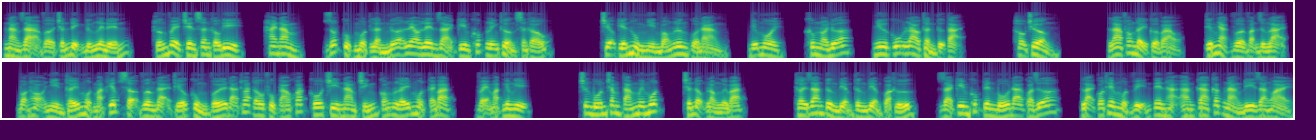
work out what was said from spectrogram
nàng giả vờ chấn định đứng lên đến, hướng về trên sân khấu đi, hai năm, rốt cục một lần nữa leo lên giải kim khúc lĩnh thưởng sân khấu. Triệu kiến hùng nhìn bóng lưng của nàng đĩu môi, không nói nữa, như cũ lao thần tự tại. Hậu trường, la phong đẩy cửa vào, tiếng nhạc vừa vặn dừng lại, bọn họ nhìn thấy một mặt khiếp sợ vương đại thiếu cùng với đã thoát âu phục áo khoác cô chi nam chính cóng lấy một cái bạt, vẻ mặt nghiêm nghị. Chương bốn trăm tám mươi mốt, chấn động lòng người bạn. Thời gian từng điểm từng điểm quá khứ, giải kim khúc tuyên bố đã qua giữa lại có thêm một vị nên hạ an ca các nàng đi ra ngoài.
